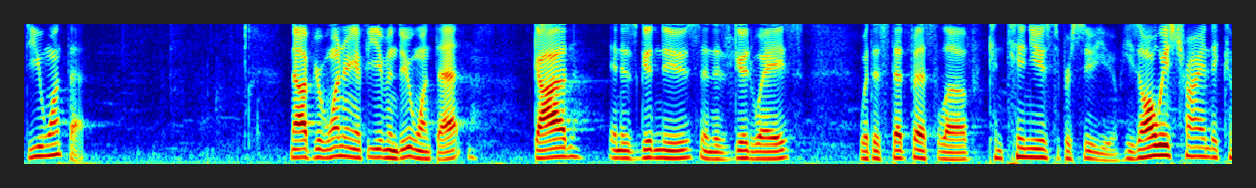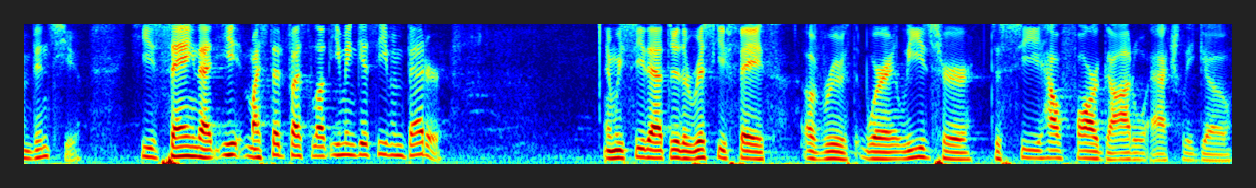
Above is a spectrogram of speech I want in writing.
Do you want that? Now, if you're wondering if you even do want that, God, in His good news and His good ways, with His steadfast love, continues to pursue you. He's always trying to convince you. He's saying that e- my steadfast love even gets even better. And we see that through the risky faith of Ruth, where it leads her to see how far God will actually go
